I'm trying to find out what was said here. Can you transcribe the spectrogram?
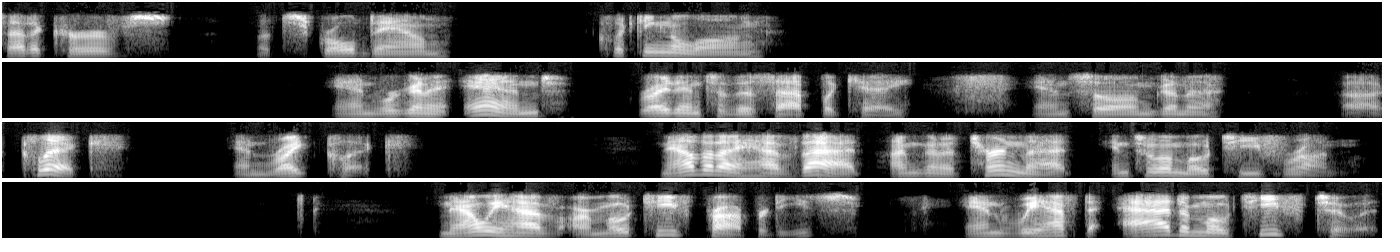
set of curves. Let's scroll down clicking along. And we're going to end right into this applique. And so I'm going to uh, click and right click. Now that I have that, I'm going to turn that into a motif run. Now we have our motif properties, and we have to add a motif to it.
